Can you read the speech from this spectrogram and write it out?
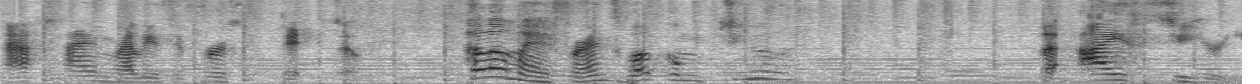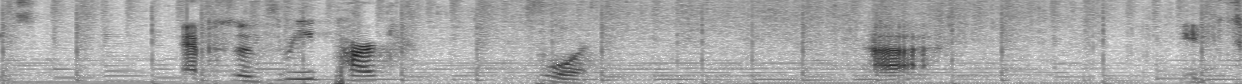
last time, or at least the first bit, so. Hello my friends, welcome to the I series, episode 3, part 4. Uh, it's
